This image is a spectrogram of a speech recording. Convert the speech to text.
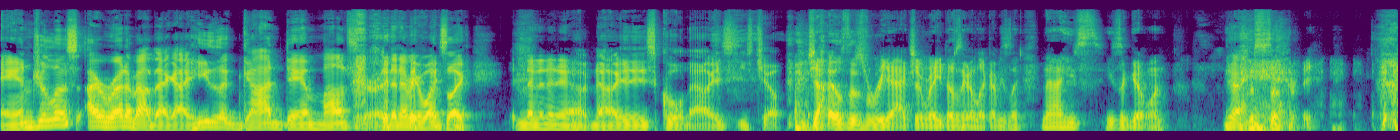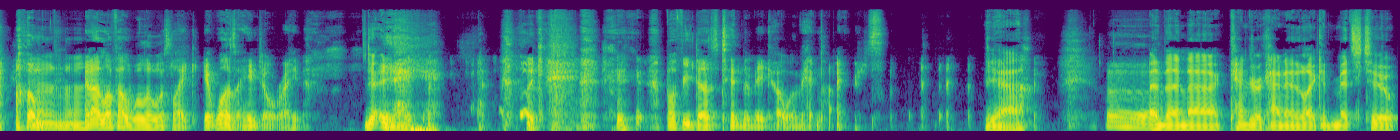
Angelus? I read about that guy. He's a goddamn monster." And then everyone's like. No, no, no, no, no. He's cool now. He's he's chill. Giles's reaction when he doesn't even look up, he's like, "Nah, he's he's a good one." Yeah. So great. Um, and I love how Willow was like, "It was Angel, right?" yeah, yeah. Like Buffy does tend to make out with vampires. Yeah. And then uh, Kendra kind of like admits to,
